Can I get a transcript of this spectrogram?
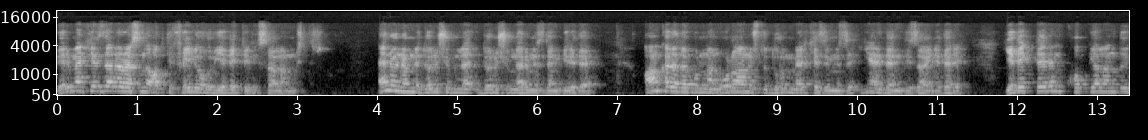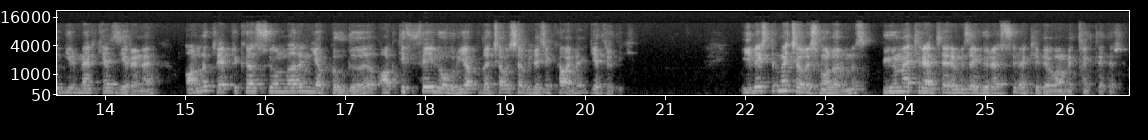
veri merkezler arasında aktif failover yedeklilik sağlanmıştır. En önemli dönüşümler, dönüşümlerimizden biri de Ankara'da bulunan olağanüstü durum merkezimizi yeniden dizayn ederek yedeklerin kopyalandığı bir merkez yerine anlık replikasyonların yapıldığı aktif failover yapıda çalışabilecek hale getirdik. İyileştirme çalışmalarımız büyüme trendlerimize göre sürekli devam etmektedir.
